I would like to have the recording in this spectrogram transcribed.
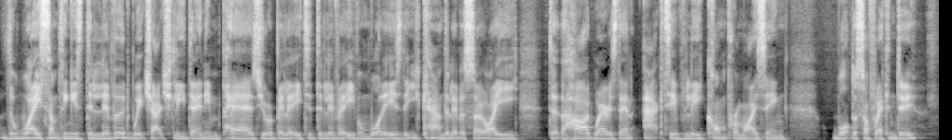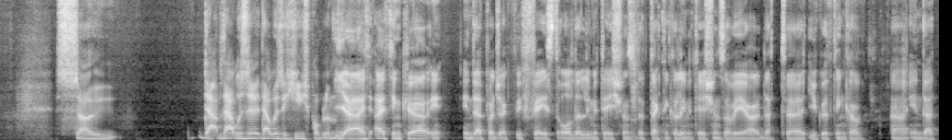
the way something is delivered, which actually then impairs your ability to deliver even what it is that you can deliver. So, i.e., that the hardware is then actively compromising what the software can do. So that that was a that was a huge problem. Yeah, I, I think uh, in, in that project we faced all the limitations, the technical limitations of AR that uh, you could think of uh, in that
